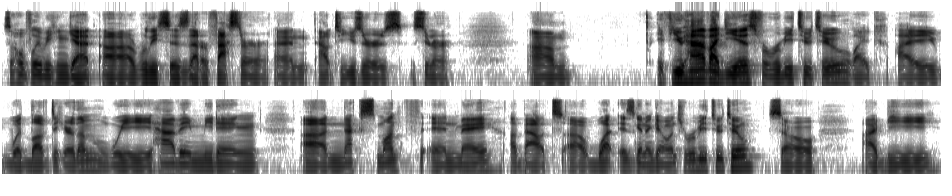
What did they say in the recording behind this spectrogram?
So hopefully we can get uh, releases that are faster and out to users sooner. Um, if you have ideas for Ruby 2.2, like I would love to hear them. We have a meeting uh, next month in May about uh, what is going to go into Ruby 2.2. So I'd be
